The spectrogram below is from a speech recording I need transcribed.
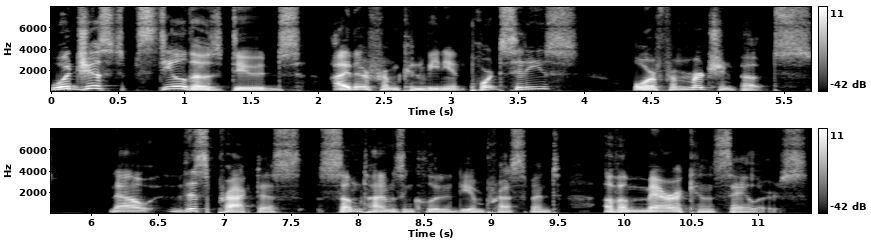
would just steal those dudes either from convenient port cities or from merchant boats. Now, this practice sometimes included the impressment of American sailors,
